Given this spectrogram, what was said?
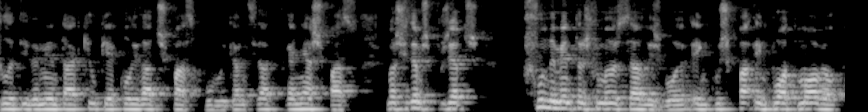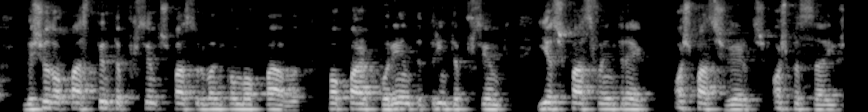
relativamente àquilo que é a qualidade do espaço público, à necessidade de ganhar espaço. Nós fizemos projetos profundamente transformadores da cidade de Lisboa, em que, o, em que o automóvel deixou de ocupar 70% do espaço urbano como ocupava, para ocupar 40%, 30%, e esse espaço foi entregue aos espaços verdes, aos passeios,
